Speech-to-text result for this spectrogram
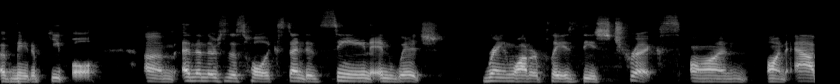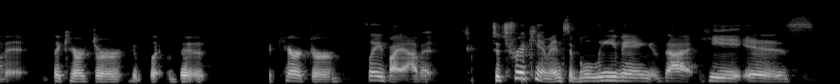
of Native people. Um, and then there's this whole extended scene in which Rainwater plays these tricks on on Abbott, the character who play, the the character played by Abbott, to trick him into believing that he is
